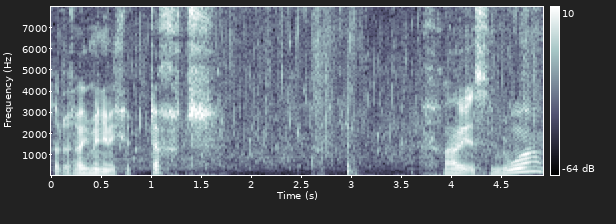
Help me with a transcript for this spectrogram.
So, das habe ich mir nämlich gedacht. Frage ist nur...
